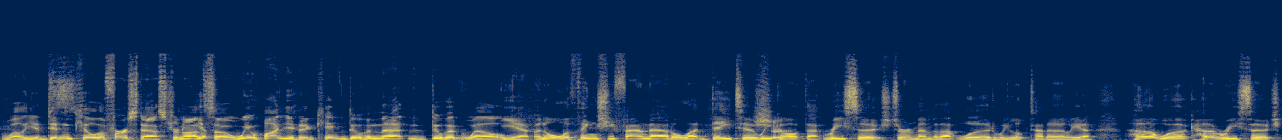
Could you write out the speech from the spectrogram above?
Well, you didn't kill the first astronaut, Yep. so we want you to keep doing that and do it well. Yep, and all the things she found out, all that data we Sure. got, that research, to remember that word we looked at earlier, her work, her research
